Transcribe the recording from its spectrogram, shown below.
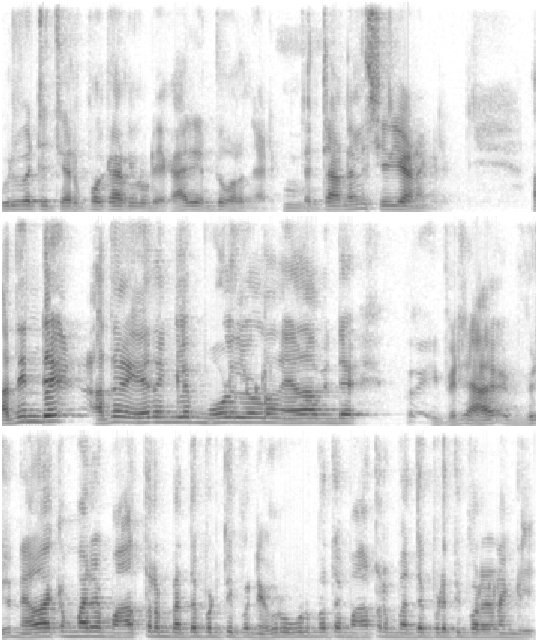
ഒരുപറ്റം ചെറുപ്പക്കാരിലൂടെ കാര്യം എന്ത് പറഞ്ഞാലും തെറ്റാണെങ്കിലും ശരിയാണെങ്കിലും. അതിന്റെ അത് ഏതെങ്കിലും മുകളിലുള്ള നേതാവിന്റെ ഇവർ ഇവർ നേതാക്കന്മാരെ മാത്രം ബന്ധപ്പെടുത്തി ഇപ്പോൾ നെഹ്റു കുടുംബത്തെ മാത്രം ബന്ധപ്പെടുത്തി പറയണമെങ്കിൽ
